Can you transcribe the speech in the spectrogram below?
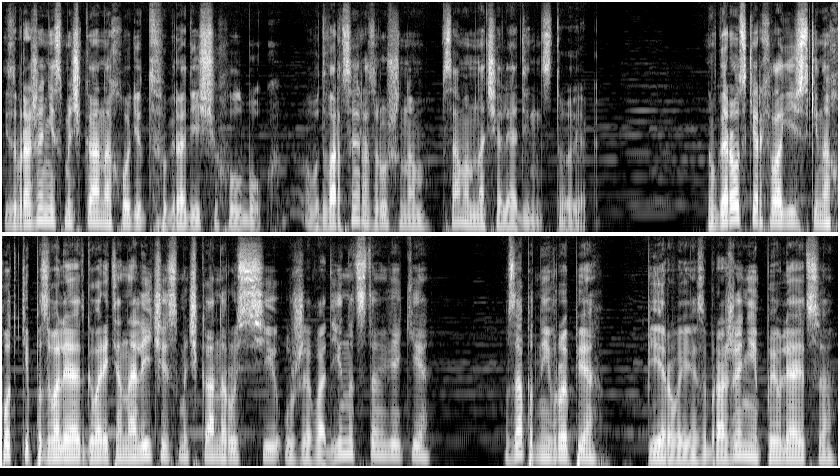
Изображение смычка находит в городище Хулбук, в дворце, разрушенном в самом начале XI века. Новгородские археологические находки позволяют говорить о наличии смычка на Руси уже в XI веке. В Западной Европе первые изображения появляются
